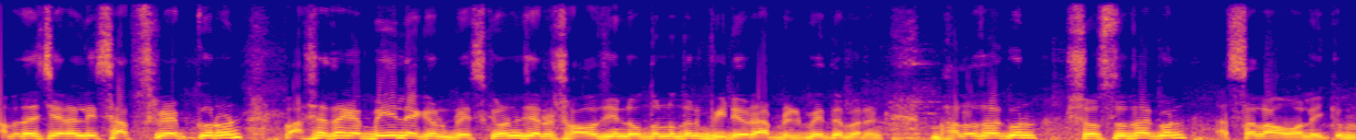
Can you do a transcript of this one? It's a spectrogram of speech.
আমাদের চ্যানেলটি সাবস্ক্রাইব করুন, পাশে থাকা বেল আইকন প্রেস করুন যেন সহজেই নতুন নতুন ভিডিওর আপডেট পেতে পারেন। ভালো থাকুন, সুস্থ থাকুন, আসসালামু আলাইকুম।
